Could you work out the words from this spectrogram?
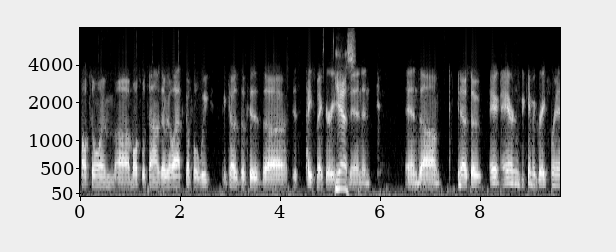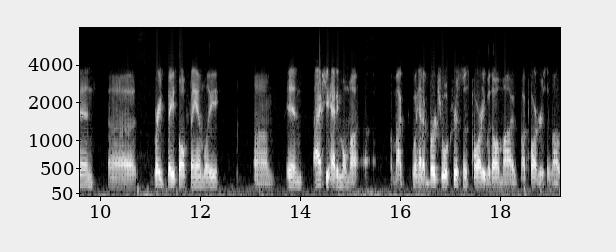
talked to him uh, multiple times over the last couple of weeks because of his uh, his pacemaker he yes. in, and and um, you know, so Aaron became a great friend, uh, great baseball family, um, and I actually had him on my my we had a virtual Christmas party with all my my partners in my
